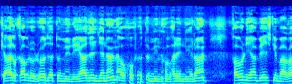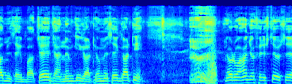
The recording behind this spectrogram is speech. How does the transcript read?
کہ القبر روزت میں ریاض الجنان اور خفرت من حبر نیران قبر یا بحیش کے باغات میں سے ایک ہے، جہنم کی گاٹیوں میں سے ایک ہے۔ اور وہاں جو فرشتے اسے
